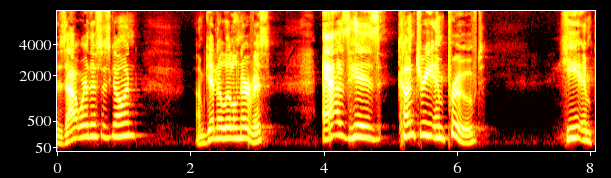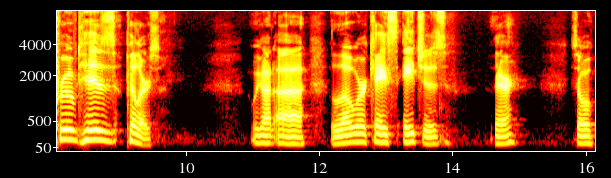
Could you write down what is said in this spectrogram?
is that where this is going? I'm getting a little nervous. As his country improved, he improved his pillars. We got uh, lowercase h's there. So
